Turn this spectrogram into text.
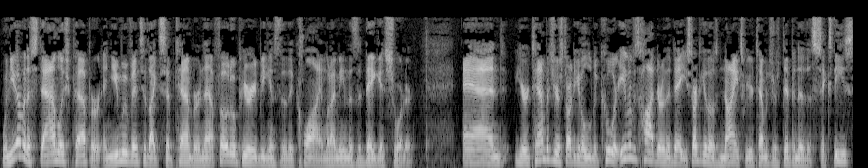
When you have an established pepper and you move into like September and that photo period begins to decline, what I mean is the day gets shorter and your temperatures start to get a little bit cooler, even if it's hot during the day, you start to get those nights where your temperatures dip into the 60s.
